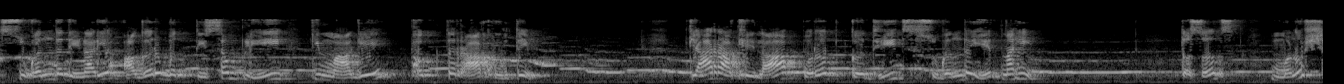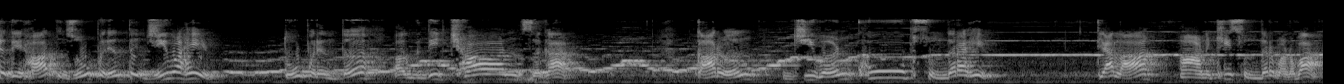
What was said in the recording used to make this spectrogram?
सुगंध देणारी अगरबत्ती संपली की मागे फक्त राख उरते त्या राखेला परत कधीच सुगंध येत नाही. तसच मनुष्य देहात जोपर्यंत जीव आहे तोपर्यंत अगदी छान जगा. कारण जीवन खूप सुंदर आहे. त्याला आणखी सुंदर बनवा.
